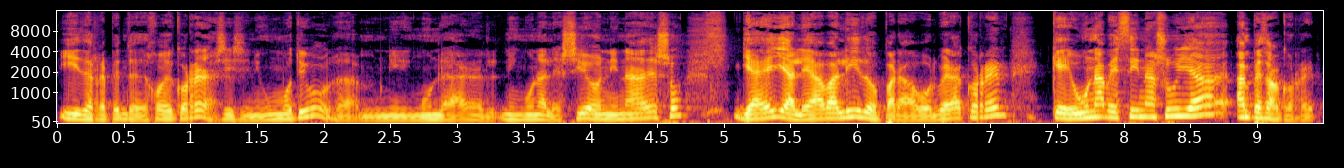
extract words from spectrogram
y de repente dejó de correr así sin ningún motivo, o sea, ninguna, ninguna lesión ni nada de eso. Y a ella le ha valido para volver a correr que una vecina suya ha empezado a correr.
